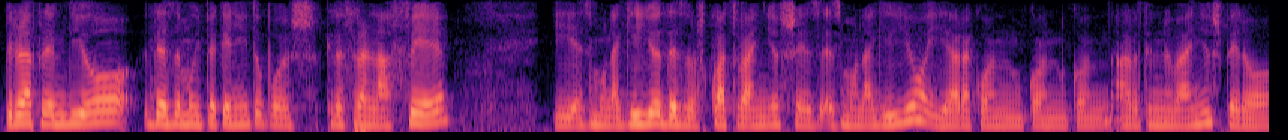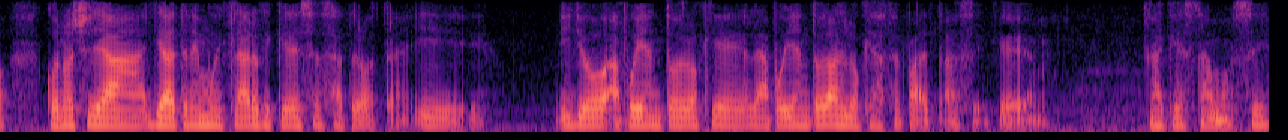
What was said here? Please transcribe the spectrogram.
pero él aprendió desde muy pequeñito pues crecer en la fe y es monaguillo, desde los cuatro años es, monaguillo y ahora, con, con, con, ahora tiene nueve años, pero con ocho ya, ya tiene muy claro que quiere ser sacerdote y yo apoyo en todo lo que, le apoyo en todo lo que hace falta, así que aquí estamos, sí.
